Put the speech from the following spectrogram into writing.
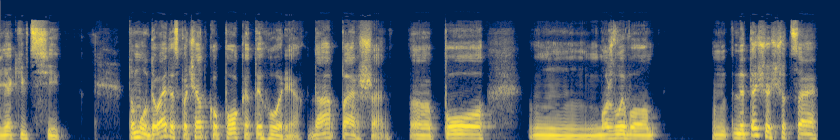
як і всі. Тому давайте спочатку по категоріях. Да? Перше, е, по можливо. Не те, що це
